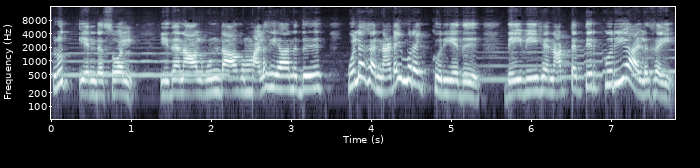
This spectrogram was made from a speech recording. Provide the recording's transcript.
ருத் என்ற சொல் இதனால் உண்டாகும் அழுகையானது உலக நடைமுறைக்குரியது. தெய்வீக நாட்டத்திற்குரிய அழுகை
